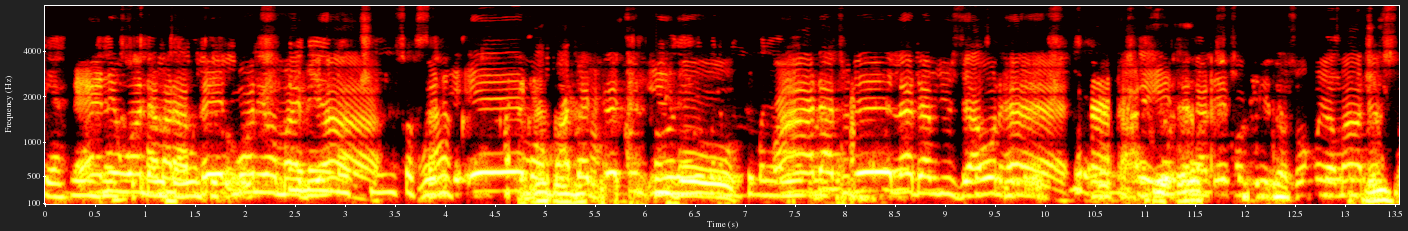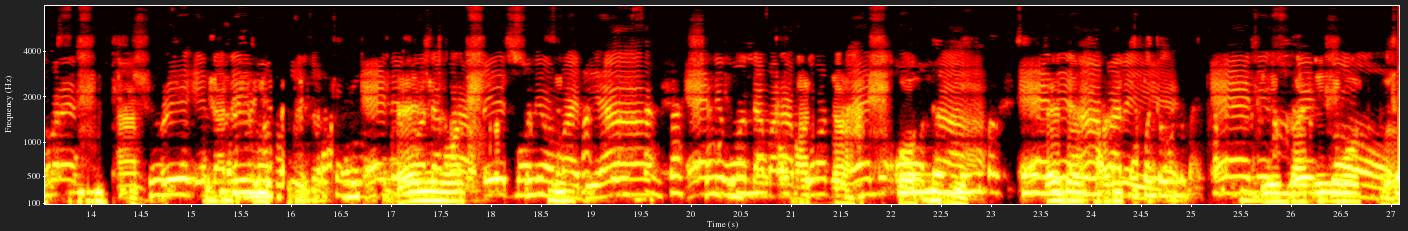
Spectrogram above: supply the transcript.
their own hands to Anyone that carry might their have own paid evil. money on my the name of behalf, Jesus, with the aim of perpetrating evil, Father, today let them use their own to carry it in the name of Jesus. Open your mouth this morning and pray in the name of Jesus. Anyone that might have paid money on my behalf, anyone that might have gone to any in the name altar, any herbalist, any In the strange name of god,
